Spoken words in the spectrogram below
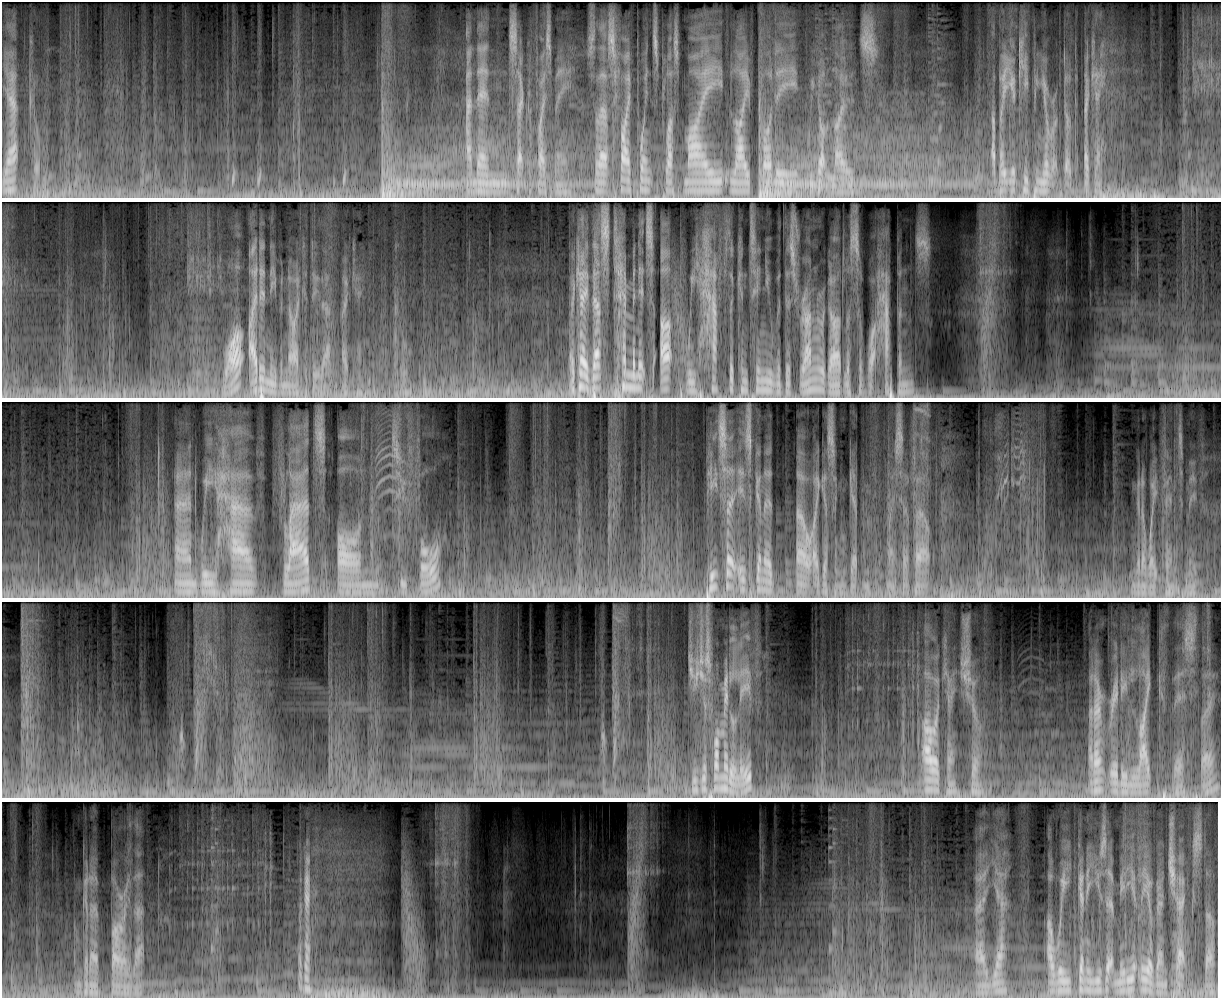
Yeah, cool. And then sacrifice me. So that's five points plus my live body. We got loads. I bet you're keeping your rock dog. Okay. What? I didn't even know I could do that. Okay, cool. Okay, that's 10 minutes up. We have to continue with this run regardless of what happens. And we have Vlad's on 2-4. Pizza is gonna... Oh, I guess I can get myself out. I'm gonna wait for him to move. Do you just want me to leave? Oh, okay, sure. I don't really like this, though. I'm gonna borrow that. Okay. Uh, yeah. Are we going to use it immediately or go and check stuff?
